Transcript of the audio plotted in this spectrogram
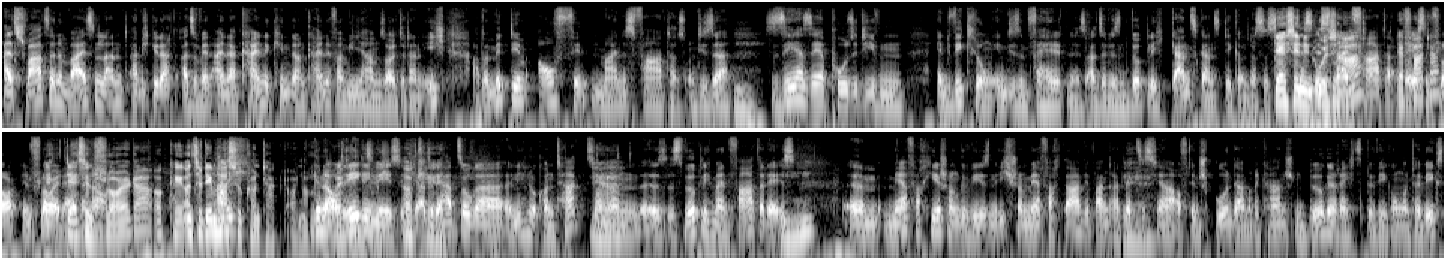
als Schwarzer in einem weißen Land, habe ich gedacht, also wenn einer keine Kinder und keine Familie haben sollte, dann ich. Aber mit dem Auffinden meines Vaters und dieser mhm. sehr, sehr positiven Entwicklung in diesem Verhältnis, also wir sind wirklich ganz, ganz dick. Und das ist, der ist in den USA? mein Vater. Der, der Vater? ist in, Flor in Florida. Der ist genau. in Florida, okay. Und zudem hast ich, du Kontakt auch noch? Genau, regelmäßig. Okay. Also der hat sogar nicht nur Kontakt, sondern ja. es ist wirklich mein Vater, der ist mhm ähm, mehrfach hier schon gewesen, ich schon mehrfach da. Wir waren gerade letztes Jahr auf den Spuren der amerikanischen Bürgerrechtsbewegung unterwegs.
